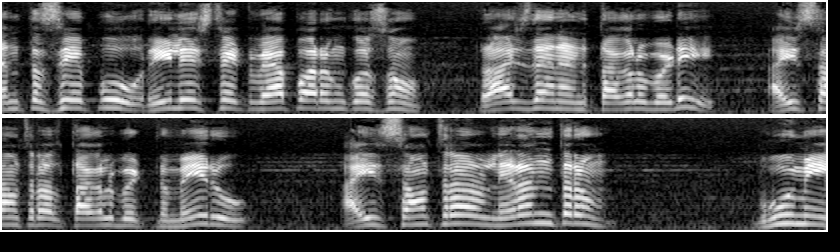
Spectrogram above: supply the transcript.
ఎంతసేపు రియల్ ఎస్టేట్ వ్యాపారం కోసం రాజధానిని తగలబడి ఐదు సంవత్సరాలు తగలబెట్టిన మీరు ఐదు సంవత్సరాలు నిరంతరం భూమి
